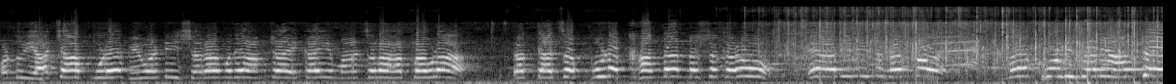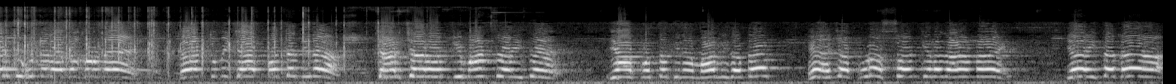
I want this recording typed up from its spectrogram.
परंतु याच्यापुढे भिवंडी शहरामध्ये आमच्या एकाही माणसाला हात लावला तर त्याचं पूर्ण खानदान नष्ट करू हे आधी मी सांगतोय. मग पोलिसांनी आमच्यावरती गुन्हे दाखल करू नये. कारण तुम्ही ज्या पद्धतीनं चार चार आमची माणसं इथे या पद्धतीनं मारली जातात. हे ह्याच्या पुढे सहन केलं जाणार नाही. या इथं का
